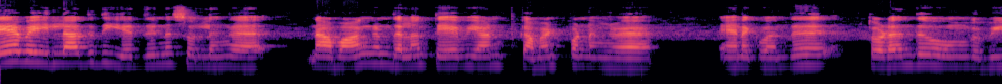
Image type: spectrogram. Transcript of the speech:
தேவையில்லாதது எதுன்னு சொல்லுங்கள் நான் வாங்கினதெல்லாம் தேவையான்னு கமெண்ட் பண்ணுங்கள் எனக்கு வந்து தொடர்ந்து உங்கள் வீ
